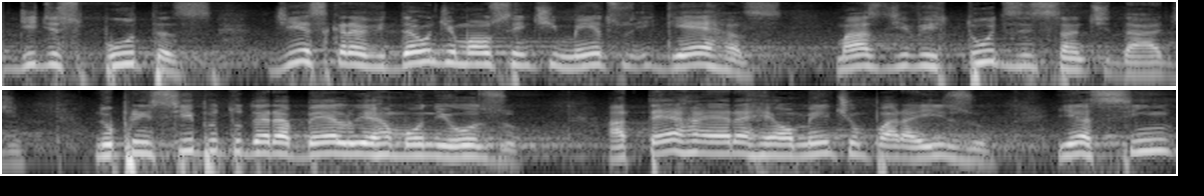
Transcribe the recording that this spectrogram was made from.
de disputas, de escravidão, de maus sentimentos e guerras, mas de virtudes e santidade. No princípio tudo era belo e harmonioso. A terra era realmente um paraíso, e assim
